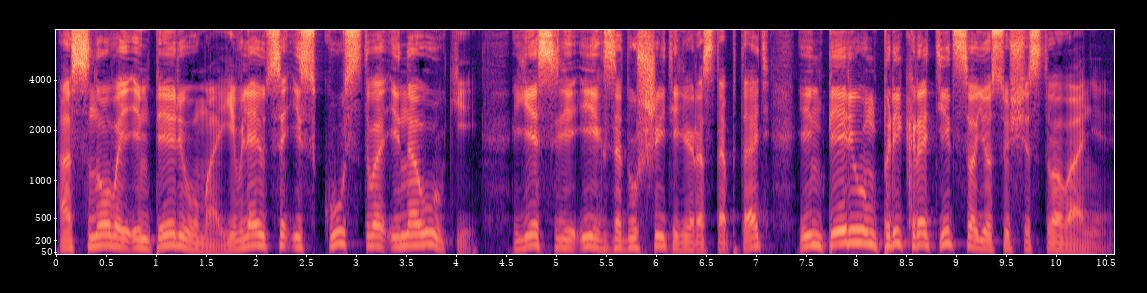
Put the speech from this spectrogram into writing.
Основой Империума являются искусство и науки. Если их задушить или растоптать, Империум прекратит свое существование.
